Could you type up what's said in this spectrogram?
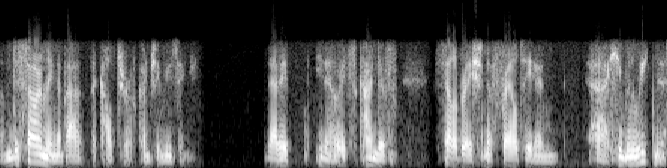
um, disarming about the culture of country music. That it, you know, it's kind of celebration of frailty and uh, human weakness.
